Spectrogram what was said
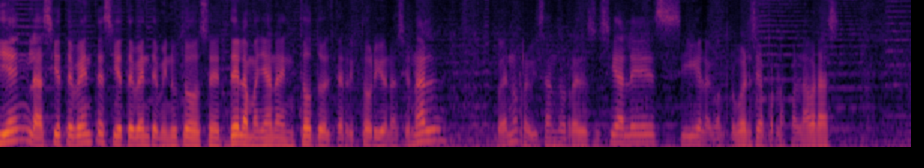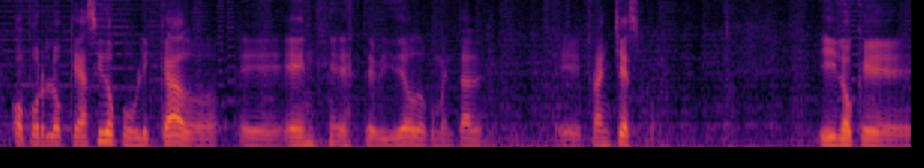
Bien, las 7.20, 7.20 minutos eh, de la mañana en todo el territorio nacional. Bueno, revisando redes sociales, sigue la controversia por las palabras o por lo que ha sido publicado eh, en este video documental eh, Francesco. Y lo que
